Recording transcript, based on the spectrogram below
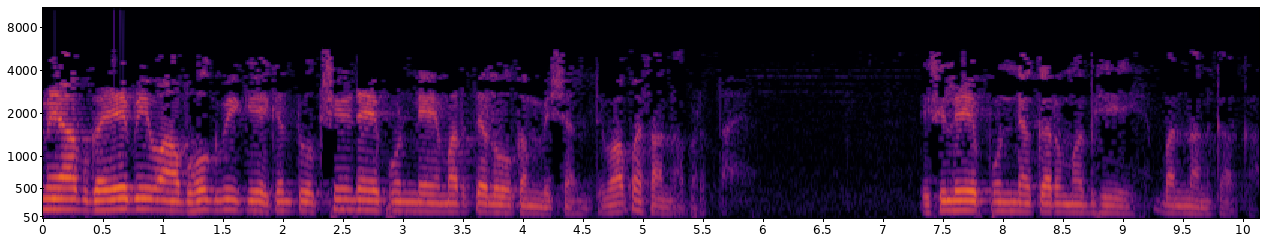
में आप गए भी, वहाँ भोग भी किए, किंतु क्षीणे पुण्य मर्त्य लोकम विशंत वापस आना पड़ता है। इसलिए पुण्य कर्म भी बंधन का कारण।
